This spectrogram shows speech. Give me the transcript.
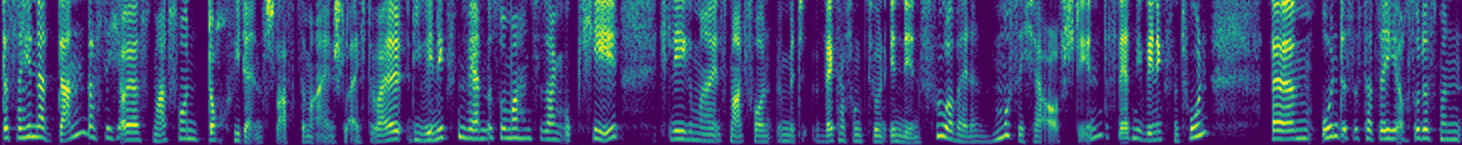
Das verhindert dann, dass sich euer Smartphone doch wieder ins Schlafzimmer einschleicht, weil die wenigsten werden es so machen zu sagen, okay, ich lege mein Smartphone mit Weckerfunktion in den Flur, weil dann muss ich ja aufstehen. Das werden die wenigsten tun. Ähm, und es ist tatsächlich auch so, dass man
